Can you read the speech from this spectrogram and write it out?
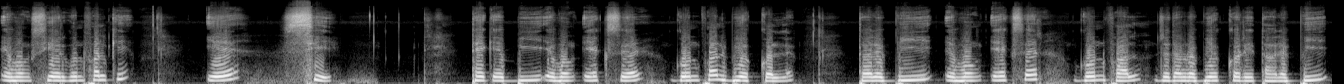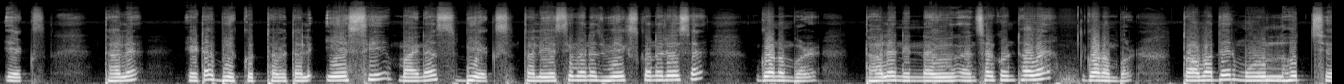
এবং সি এর গুণফল কি? এ সি থেকে বি এবং এক্সের গুণফল বিয়োগ করলে। তাহলে বি এবং এক্সের গুণফল যদি আমরা বিয়োগ করি, তাহলে বি এক্স তাহলে এটা বিয়োগ করতে হবে, তাহলে এসি মাইনাস বিএক্স তাহলে এসি মাইনাস বিএক্স কোনে রয়েছে? গ নম্বরে। তাহলে নির্ণয় অ্যান্সার কোনটা হবে? গ নম্বর। তো আমাদের মূল হচ্ছে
